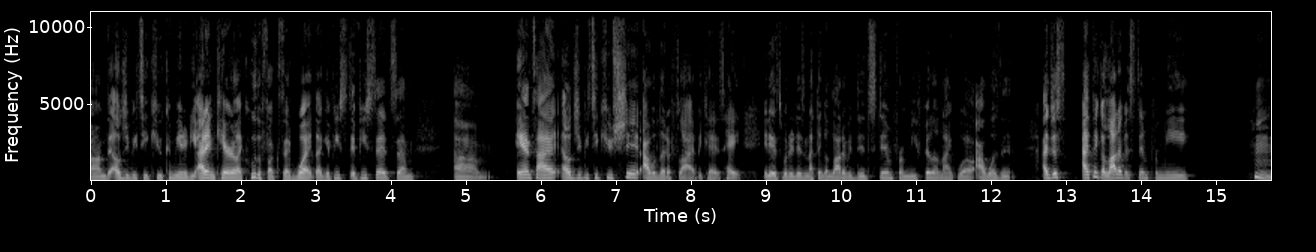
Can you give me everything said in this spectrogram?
um, the LGBTQ community. I didn't care like who the fuck said what. Like if you if you said some um, anti LGBTQ shit, I would let it fly because hey, it is what it is. And I think a lot of it did stem from me feeling like, well, I wasn't. I just I think a lot of it stemmed from me. Hmm.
